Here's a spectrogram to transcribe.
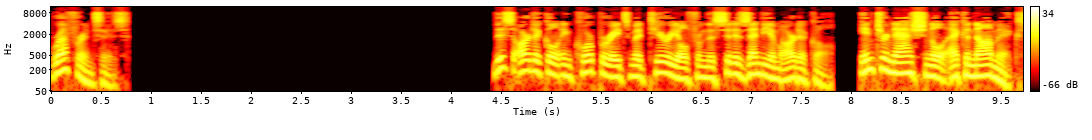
References This article incorporates material from the Citizendium article, International Economics,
